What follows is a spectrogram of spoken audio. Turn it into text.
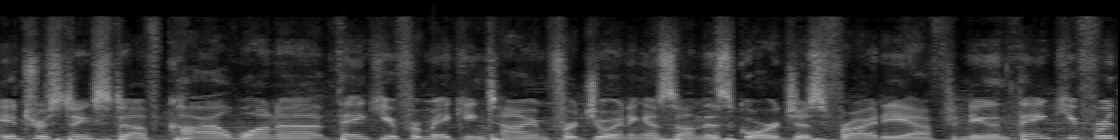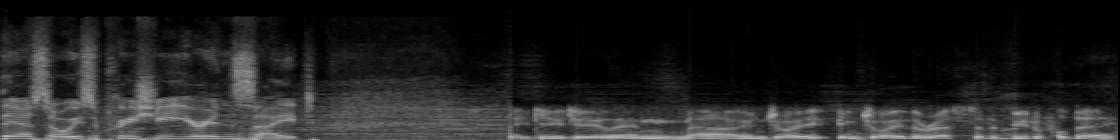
Interesting stuff, Kyle. Wanna thank you for making time for joining us on this gorgeous Friday afternoon. Thank you for this. Always appreciate your insight. Thank you, Jalen. Uh, enjoy enjoy the rest of the beautiful day.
